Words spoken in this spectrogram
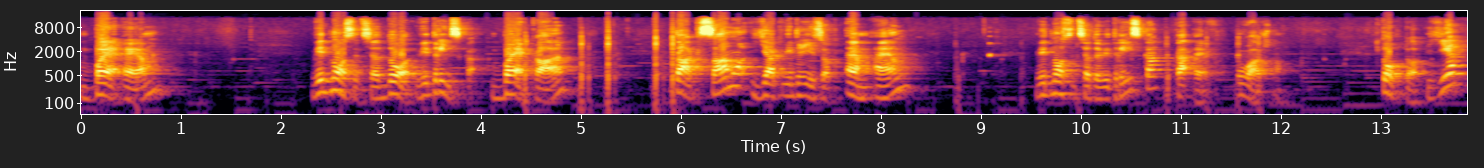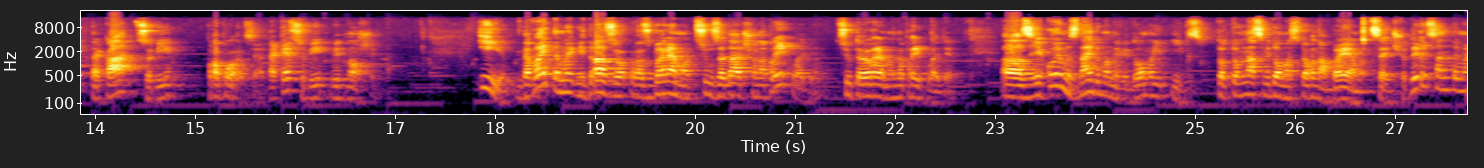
BM відноситься до відрізка BK так само, як відрізок MN відноситься до відрізка КФ. Уважно. Тобто є така собі пропорція, таке собі відношення. І давайте ми відразу розберемо цю задачу на прикладі, цю теорему на прикладі, е, з якої ми знайдемо невідомий х. Тобто в нас відома сторона BM це 4 см,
